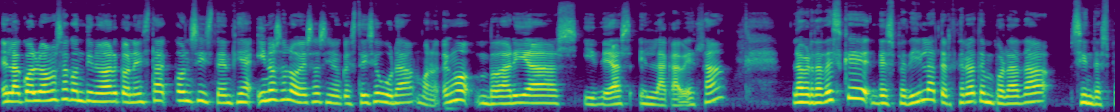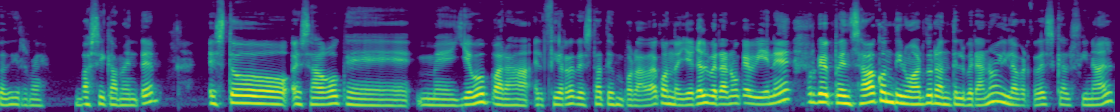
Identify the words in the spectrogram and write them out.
en la cual vamos a continuar con esta consistencia y no solo eso, sino que estoy segura, bueno, tengo varias ideas en la cabeza. La verdad es que despedí la tercera temporada sin despedirme, básicamente. Esto es algo que me llevo para el cierre de esta temporada, cuando llegue el verano que viene, porque pensaba continuar durante el verano y la verdad es que al final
